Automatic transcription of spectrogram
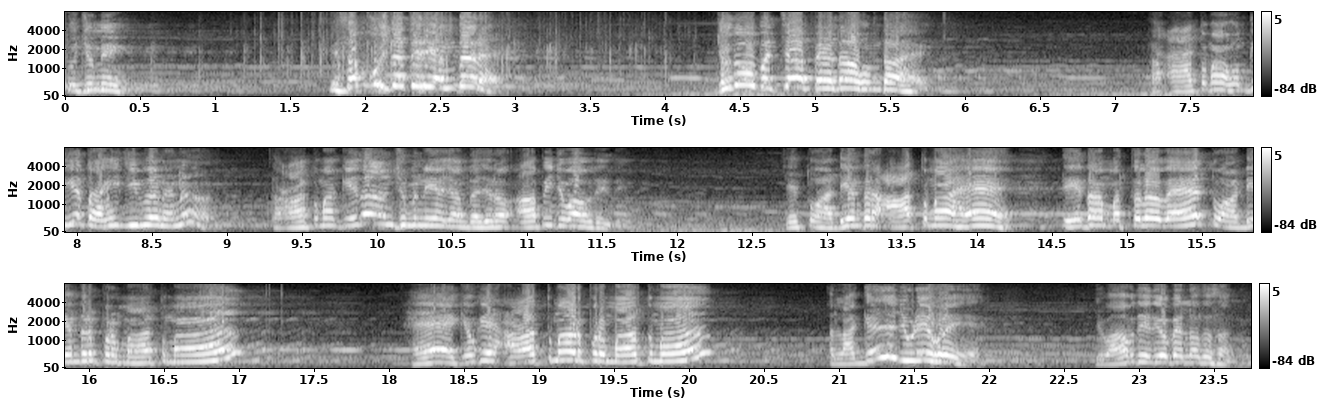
तुझ में ये सब कुछ ਤਾਂ ਤੇਰੇ ਅੰਦਰ ਹੈ ਜਦੋਂ ਬੱਚਾ ਪੈਦਾ ਹੁੰਦਾ ਹੈ ਤਾਂ ਆਤਮਾ ਹੁੰਦੀ ਹੈ ਤਾਂ ਹੀ ਜੀਵਨ ਹੈ ਨਾ। ਤਾਂ ਆਤਮਾ ਕਿਹਦਾ ਅੰਸ਼ ਮੰਨਿਆ ਜਾਂਦਾ ਜਰਾ ਆਪ ਹੀ ਜਵਾਬ ਦੇ ਦਿਓ ਜੇ ਤੁਹਾਡੇ ਅੰਦਰ ਆਤਮਾ ਹੈ, ਤੇ ਇਹਦਾ ਮਤਲਬ ਹੈ ਤੁਹਾਡੇ ਅੰਦਰ ਪ੍ਰਮਾਤਮਾ ਹੈ, ਕਿਉਂਕਿ ਆਤਮਾ ਔਰ ਪ੍ਰਮਾਤਮਾ ਅਲੱਗ ਹੈ ਜਾਂ ਜੁੜੇ ਹੋਏ ਹੈ? ਜਵਾਬ ਦੇ ਦਿਓ ਪਹਿਲਾਂ ਤਾਂ ਸਾਨੂੰ।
